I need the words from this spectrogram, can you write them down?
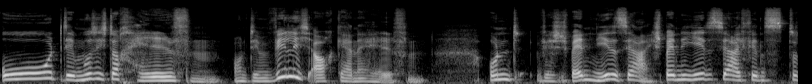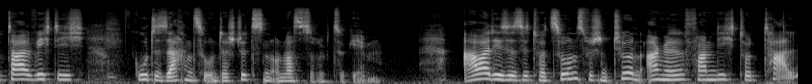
oh, dem muss ich doch helfen und dem will ich auch gerne helfen. Und wir spenden jedes Jahr. Ich spende jedes Jahr. Ich finde es total wichtig, gute Sachen zu unterstützen und was zurückzugeben. Aber diese Situation zwischen Tür und Angel fand ich total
